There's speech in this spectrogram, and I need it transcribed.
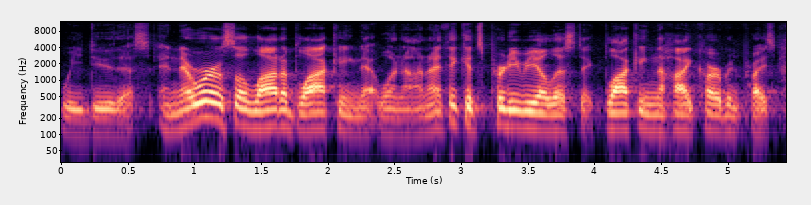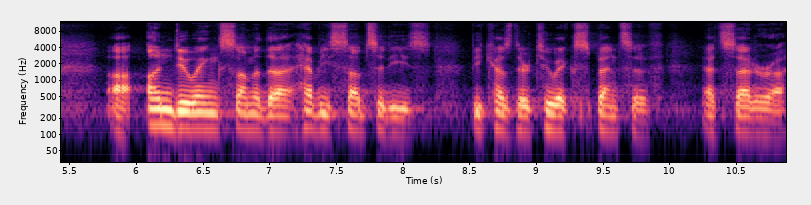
we do this. And there was a lot of blocking that went on. I think it's pretty realistic, blocking the high carbon price, uh, undoing some of the heavy subsidies because they're too expensive, et cetera.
